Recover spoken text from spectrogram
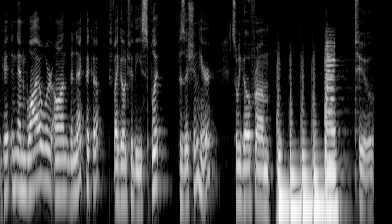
Okay, and then while we're on the neck pickup, if I go to the split position here, so we go from to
